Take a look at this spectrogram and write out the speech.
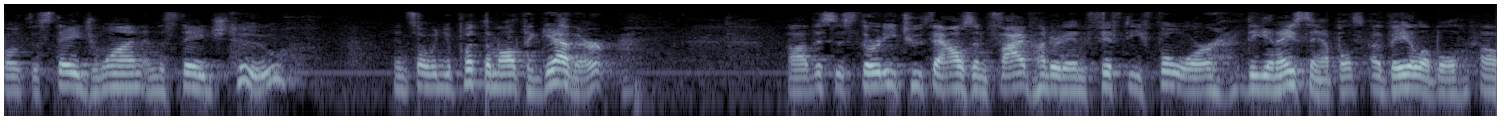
both the stage one and the stage two. And so when you put them all together, uh, this is 32,554 DNA samples available uh,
